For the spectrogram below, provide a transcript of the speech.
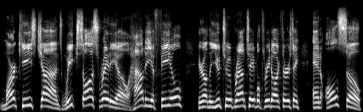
Marquise Johns, Weak Sauce Radio. How do you feel here on the YouTube Roundtable Three Dog Thursday? And also,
